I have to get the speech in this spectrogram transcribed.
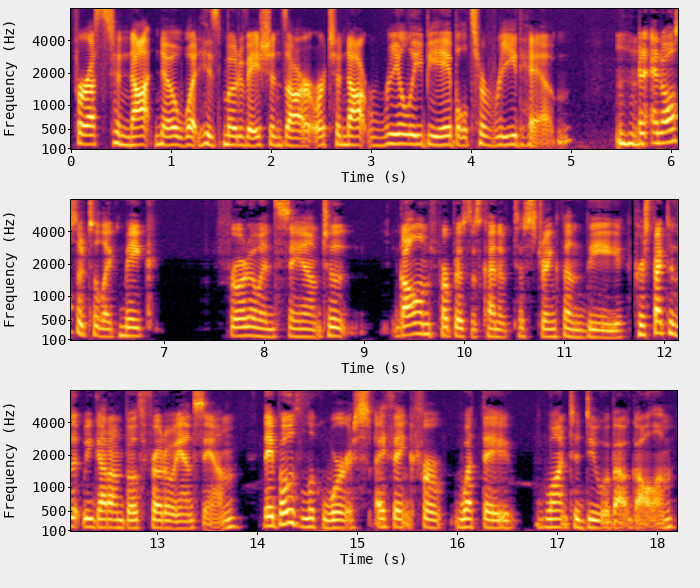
for us to not know what his motivations are or to not really be able to read him. Mm-hmm. and, and also to like make Frodo and Sam to Gollum's purpose is kind of to strengthen the perspective that we got on both Frodo and Sam. They both look worse, I think, for what they want to do about Gollum.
